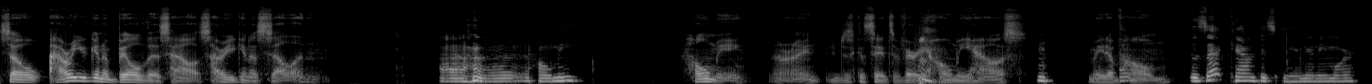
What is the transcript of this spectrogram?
So how are you gonna build this house? How are you gonna sell it? Uh, homie. Homey. All right. You're just gonna say it's a very homey house made of home. Does that count as in anymore?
